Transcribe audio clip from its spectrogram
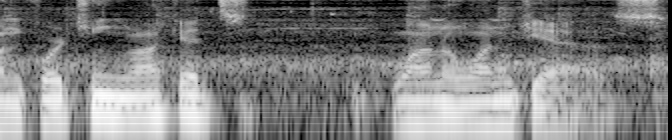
One fourteen rockets, one oh one jazz.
